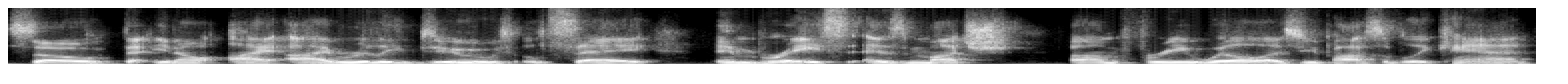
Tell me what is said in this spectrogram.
So that you know i i really do say embrace as much um, free will as you possibly can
